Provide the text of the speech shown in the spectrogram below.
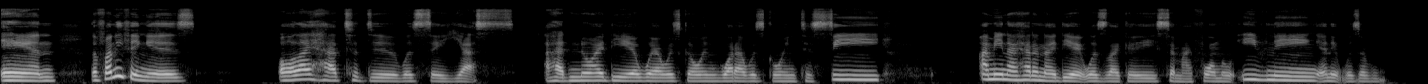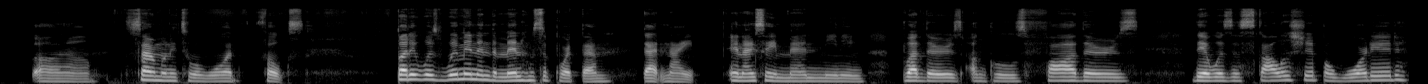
And the funny thing is, all I had to do was say yes. I had no idea where I was going, what I was going to see, I mean, I had an idea it was like a semi formal evening and it was a uh, ceremony to award folks. But it was women and the men who support them that night. And I say men meaning brothers, uncles, fathers, There was a scholarship awarded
